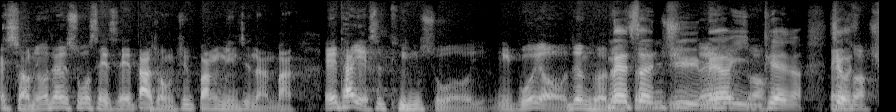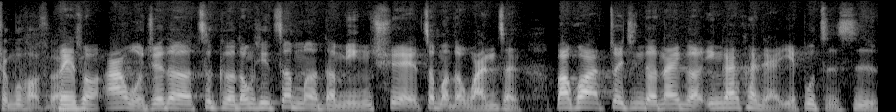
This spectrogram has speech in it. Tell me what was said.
小牛在说谁谁大雄去帮民进党办，哎，他也是听说而已，你不会有任何没有证据、没有影片啊，就全部跑出来。没错。啊，我觉得这个东西这么的明确、这么的完整，包括最近的那个，应该看起来也不只是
